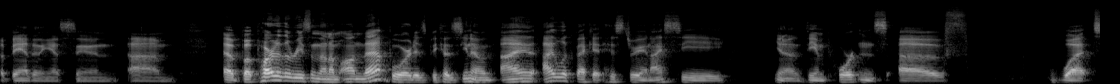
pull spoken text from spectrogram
abandoning us soon. Um, uh, but part of the reason that I'm on that board is because you know I I look back at history and I see you know the importance of what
